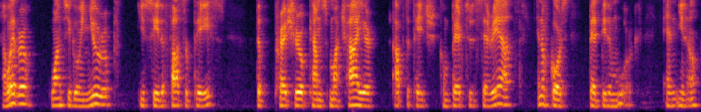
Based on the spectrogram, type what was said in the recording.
However, once you go in Europe, you see the faster pace, the pressure comes much higher up the pitch compared to the Serie A, and of course that didn't work. And you know,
